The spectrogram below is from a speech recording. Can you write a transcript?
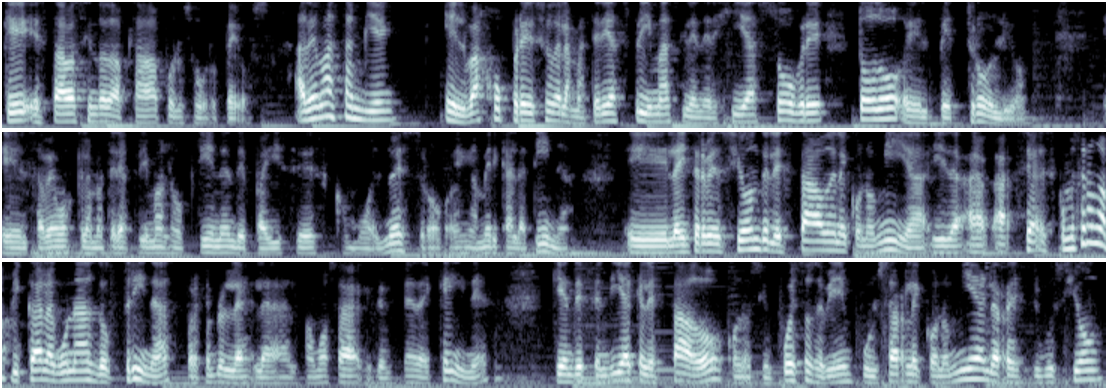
que estaba siendo adaptado por los europeos. Además también el bajo precio de las materias primas y la energía, sobre todo el petróleo. sabemos que las materias primas lo obtienen de países como el nuestro, en América Latina. Eh, la intervención del Estado en la economía y se comenzaron a aplicar algunas doctrinas, por ejemplo la, famosa doctrina de Keynes, quien defendía que el Estado con los impuestos debía impulsar la economía la redistribución,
